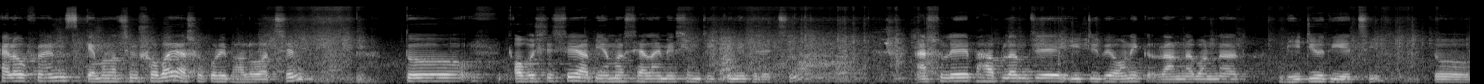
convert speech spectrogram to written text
হ্যালো ফ্রেন্ডস কেমন আছেন সবাই? আশা করি ভালো আছেন। তো, অবশেষে আমি আমার সেলাই মেশিনটি কিনে ফেলেছি। আসলে ভাবলাম যে ইউটিউবে অনেক রান্না বান্নার ভিডিও দিয়েছি। তো,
